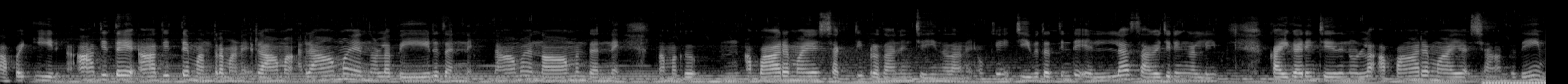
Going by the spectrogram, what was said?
അപ്പോൾ ഈ ആദ്യത്തെ ആദ്യത്തെ മന്ത്രമാണ് രാമ. രാമ എന്നുള്ള പേര് തന്നെ രാമ നാമം തന്നെ നമുക്ക് അപാരമായ ശക്തി പ്രദാനം ചെയ്യുന്നതാണ് ഓക്കെ ജീവിതത്തിന്റെ എല്ലാ സാഹചര്യങ്ങളിലെയും കൈകാര്യം ചെയ്തതിനുള്ള അപാരമായ ശാന്തതയും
